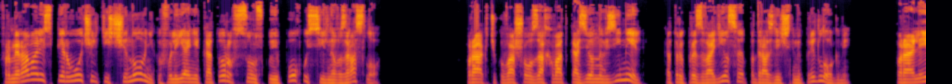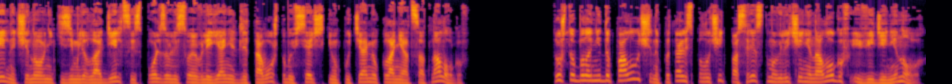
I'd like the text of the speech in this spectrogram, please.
формировались в первую очередь из чиновников, влияние которых в сунскую эпоху сильно возросло. В практику вошел захват казенных земель, который производился под различными предлогами. Параллельно чиновники-землевладельцы использовали свое влияние для того, чтобы всяческими путями уклоняться от налогов. То, что было недополучено, пытались получить посредством увеличения налогов и введения новых.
